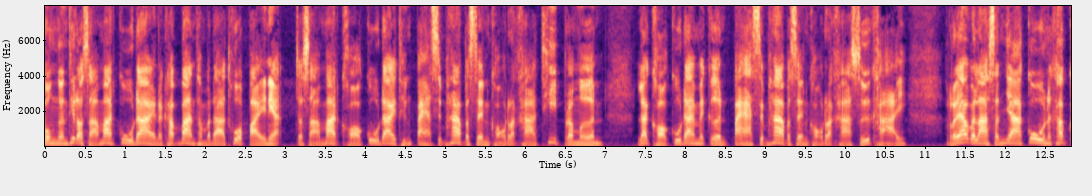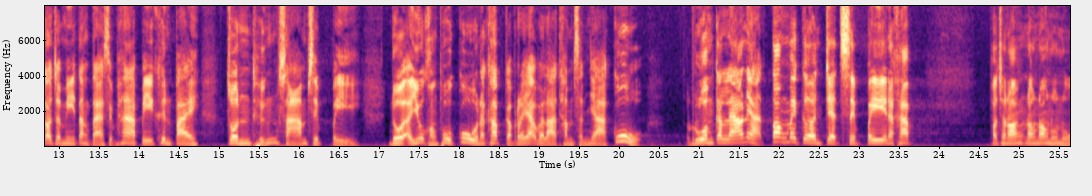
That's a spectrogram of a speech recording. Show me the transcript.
วงเงินที่เราสามารถกู้ได้นะครับ บ้านธรรมดาทั่วไปเนี่ยจะสามารถขอกู้ได้ถึง 85%ของราคาที่ประเมิน และขอกู้ได้ไม่เกิน 85%ของราคาซื้อขาย ระยะเวลาสัญญากู้นะครับก็จะมีตั้งแต่ 15 ปีขึ้นไป จนถึง 30 ปี โดยอายุของผู้กู้นะครับกับระยะเวลาทำสัญญากู้ รวมกันแล้วเนี่ยต้องไม่เกิน 70 ปีนะครับเพราะฉะนั้นน้องๆหนู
